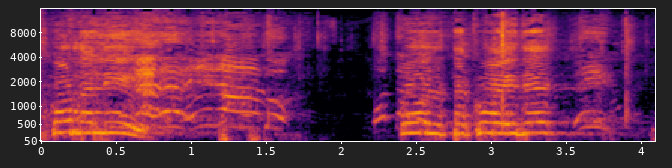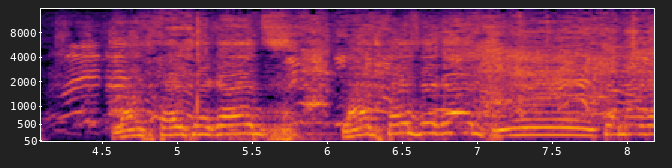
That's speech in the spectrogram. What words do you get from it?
ಸ್ಕೋರ್ನಲ್ಲಿ ಸ್ಕೋರ್ ತಕ್ಕುವ ಇದೆ. Last five seconds last five seconds ಚೆನ್ನಾಗಿ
